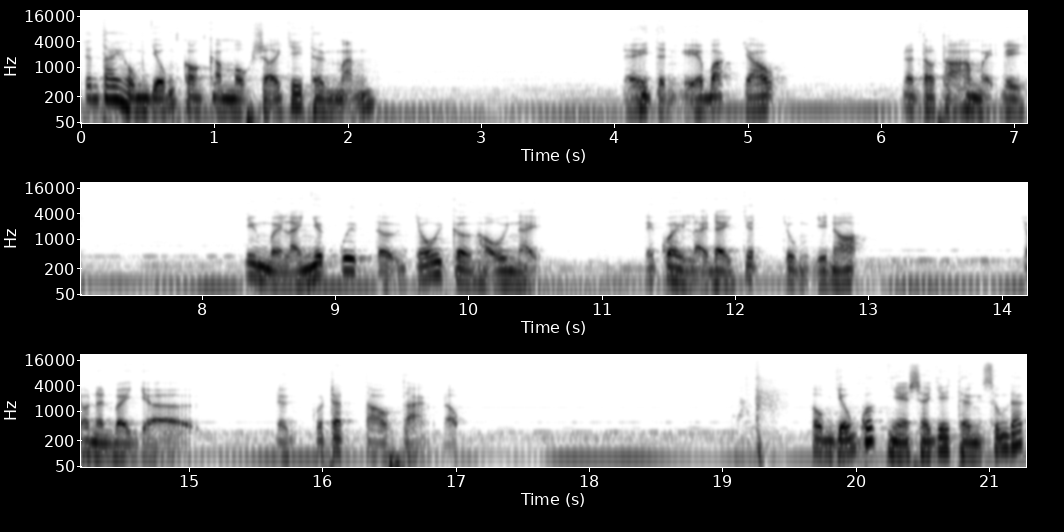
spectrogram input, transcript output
Trên tay Hùng Dũng còn cầm một sợi dây thừng mảnh. Để tình nghĩa bắt cháu, Nên tao thả mày đi. Nhưng mày lại nhất quyết từ chối cơ hội này Để quay lại đây chết chung với nó. Cho nên bây giờ Đừng có trách tao tàn độc. Hùng Dũng quất nhẹ sợi dây thừng xuống đất,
